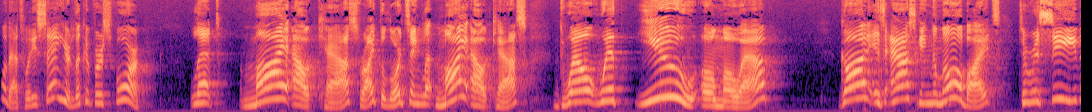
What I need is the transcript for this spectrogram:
Well, that's what he's saying here. Look at verse 4. Let my outcasts, right? The Lord saying, Let my outcasts dwell with you, O Moab. God is asking the Moabites to receive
